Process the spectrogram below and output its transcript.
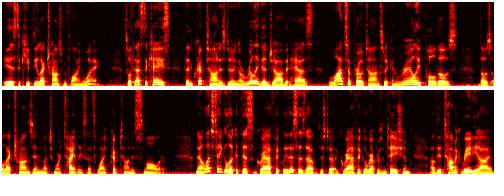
is to keep the electrons from flying away. So if that's the case, then krypton is doing a really good job. It has lots of protons, so it can really pull those those electrons in much more tightly. So that's why krypton is smaller. Now let's take a look at this graphically. This is a, just a graphical representation of the atomic radii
